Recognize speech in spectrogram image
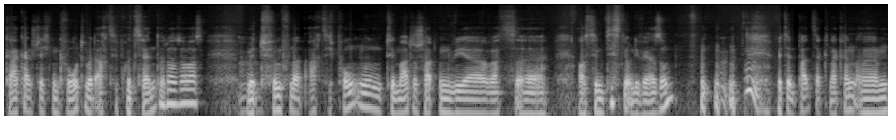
gar keine schlechten Quote mit 80 Prozent oder sowas. Mhm. Mit 580 Punkten. Und thematisch hatten wir was äh, aus dem Disney-Universum. Mhm. mit den Panzerknackern. Ähm, hm,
